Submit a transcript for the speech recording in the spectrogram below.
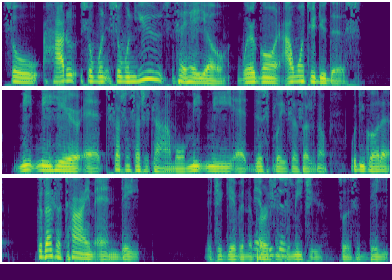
So how do so when so when you say, "Hey, yo, we're going. I want to do this. Meet me here at such and such a time, or meet me at this place at such and such a time." What do you call that? Because that's a time and date that you're giving the Yeah, person just- to meet you. So it's a date.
